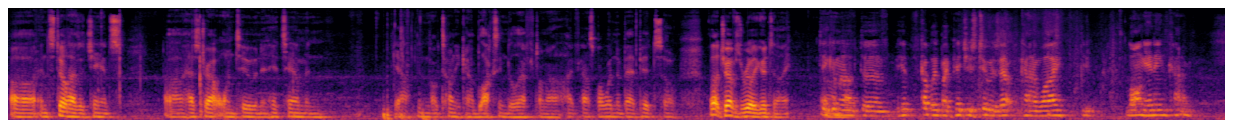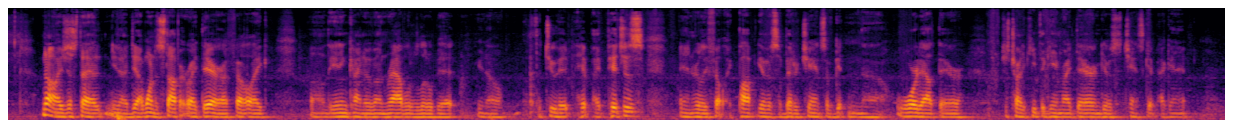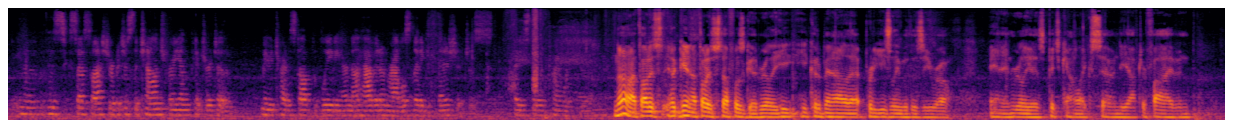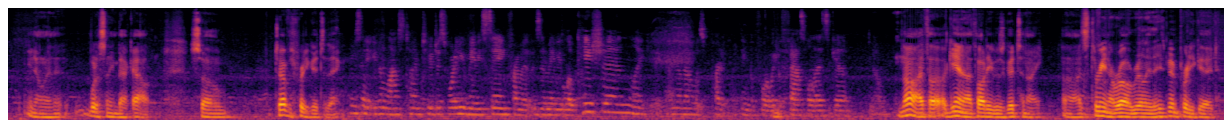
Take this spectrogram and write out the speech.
uh, and still has a chance. Uh, has Trout one two, and then hits him, and yeah, and Ohtani kind of blocks him to left on a high fastball. wasn't a bad pitch, so I thought Trev was really good tonight. Take him Um, out, uh, hit a couple hit by pitches too. Is that kind of why? You, long inning, kind of. No, it's just that you know I wanted to stop it right there. I felt like uh, the inning kind of unraveled a little bit. You know, the two hit hit by pitches, and really felt like Pop gave us a better chance of getting uh, Ward out there. Just try to keep the game right there and give us a chance to get back in it. you know, his success last year, but just the challenge for a young pitcher to maybe try to stop the bleeding or not have it unravel so that he could finish it. Just how you still trying to work through it. No, I thought his again. I thought his stuff was good. Really, he he could have been out of that pretty easily with a zero, and and really his pitch count like seventy after five, and you know, and it would have sent him back out. So, Trev was pretty good today. You say even last time too. Just what are you maybe seeing from it? Is it maybe location? Like I know that was part of the thing before with the fastball. That's get you know. No, I thought again. I thought he was good tonight. Uh, it's three in a row. Really, he's been pretty good.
